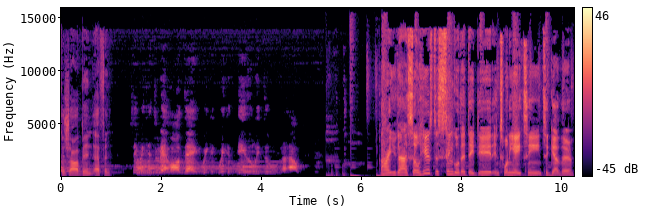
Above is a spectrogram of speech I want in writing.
Cause y'all been effing. See, we could do that all day. We could we could easily do an album. All right, you guys. So here's the single that they did in 2018 together.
